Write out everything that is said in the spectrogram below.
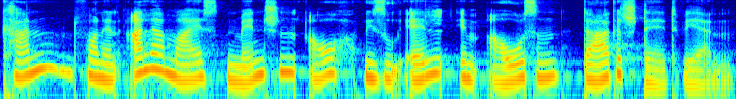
kann von den allermeisten Menschen auch visuell im Außen dargestellt werden.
